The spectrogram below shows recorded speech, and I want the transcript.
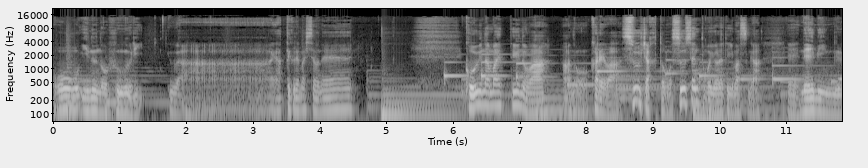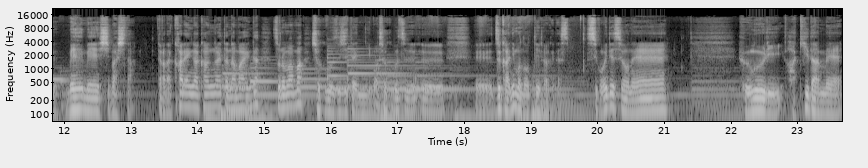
大犬のふぐり。うわやってくれましたよね。こういう名前っていうのはあの彼は数百とも数千とも言われていますが、えー、ネーミング命名しました。だから彼が考えた名前がそのまま植物辞典にも植物、えー、図鑑にも載っているわけです。すごいですよね。ふぐり吐きだめ、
